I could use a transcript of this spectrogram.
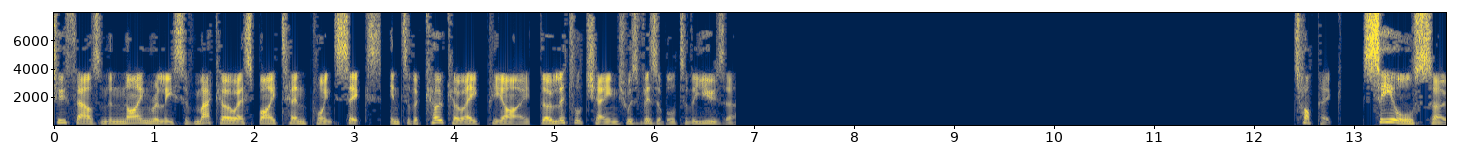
2009 release of Mac OS by 10.6, into the Cocoa API, though little change was visible to the user. See also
